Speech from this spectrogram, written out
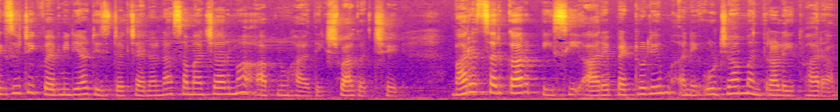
એક્ઝિટિક વેબ મીડિયા ડિજિટલ ચેનલના સમાચારમાં આપનું હાર્દિક સ્વાગત છે. ભારત સરકાર પીસીઆરએ પેટ્રોલિયમ અને ઊર્જા મંત્રાલય દ્વારા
